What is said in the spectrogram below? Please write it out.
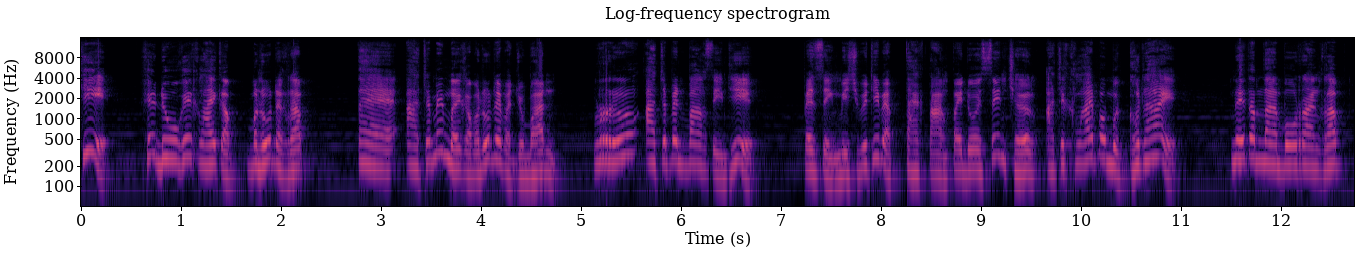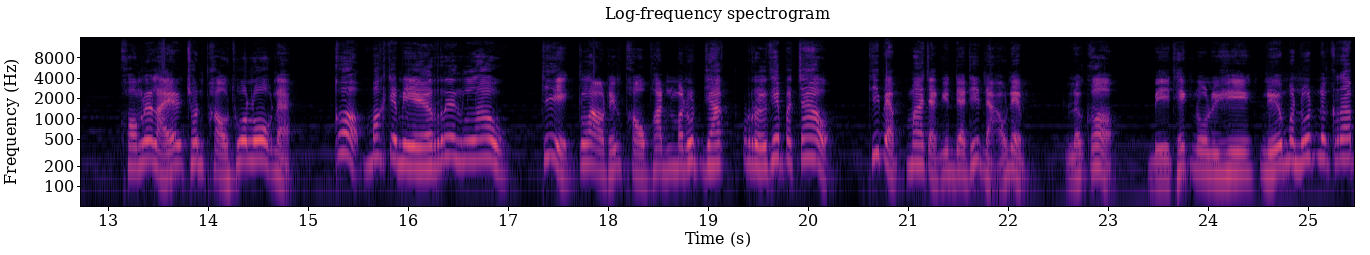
ที่ให้ดูคล้ายๆกับมนุษย์นะครับ แต่อาจจะไม่เหมือนกับมนุษย์ในปัจจุบัน หรืออาจจะเป็นบางสิ่งที่ เป็นสิ่งมีชีวิตที่แบบแตกต่างไปโดยสิ้นเชิง อาจจะคล้ายปลาหมึกก็ได้ ในตำนานโบราณครับ ของหลายๆ ชนเผ่าทั่วโลกน่ะก็มักจะมีเรื่องเล่าที่กล่าวถึงเผ่าพันธุ์มนุษย์ยักษ์หรือเทพเจ้า ที่แบบมาจากดินแดนที่หนาวเหน็บแล้วก็มีเทคโนโลยีเหนือมนุษย์นะครับ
